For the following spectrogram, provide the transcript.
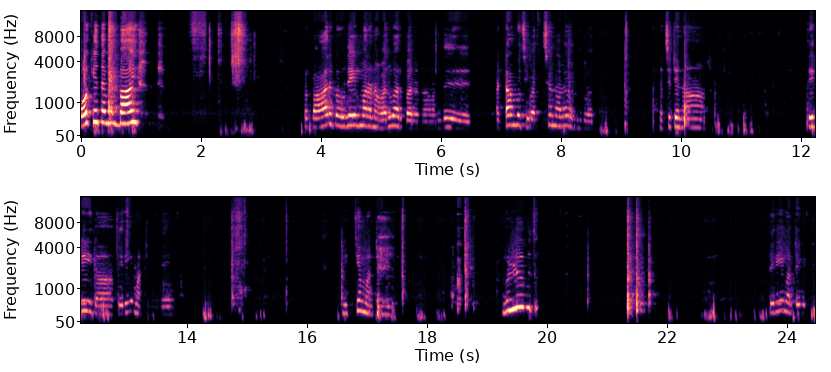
ஓகே தமிழ் பாய் இப்ப பாரு இப்ப உதயகுமார் அண்ணா வருவாரு பாரு. நான் வந்து பட்டாம்பூச்சி வச்சனாலே வந்துருவாரு. வச்சுட்டேனா? தெரியுதா? தெரிய மாட்டேங்குதே. நிக்க மாட்டேங்குது. விழுவுது. தெரிய மாட்டேங்குது.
